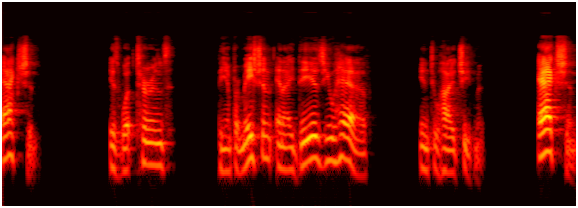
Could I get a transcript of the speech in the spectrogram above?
action is what turns the information and ideas you have into high achievement. Action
